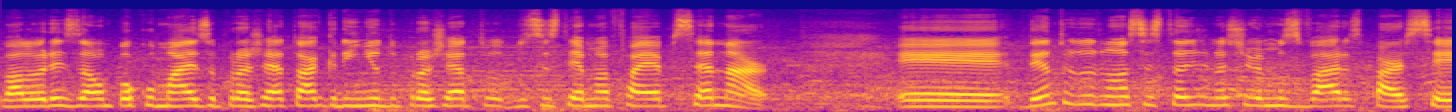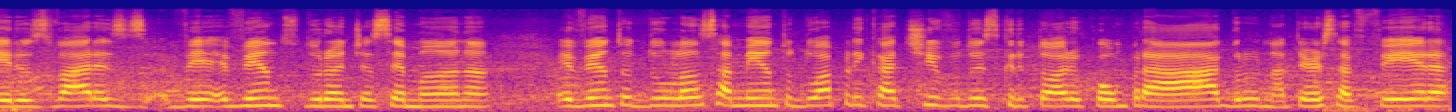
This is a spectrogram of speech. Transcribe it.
valorizar um pouco mais o projeto agrinho do projeto do sistema FAEP Senar. É, dentro do nosso estande nós tivemos vários parceiros, vários ve- eventos durante a semana, evento do lançamento do aplicativo do escritório Compra Agro na terça-feira.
